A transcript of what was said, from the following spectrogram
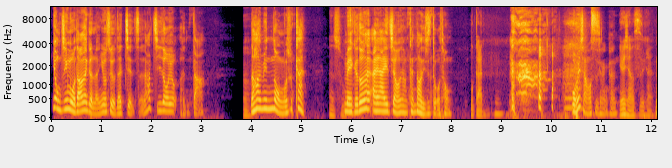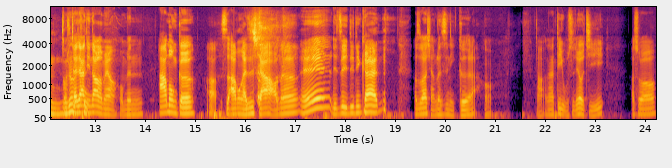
用筋膜刀那个人又是有在健身，他肌肉又很大，然后那边弄，我说干，每个都在哀哀叫，我想看到底是多痛，不敢，我会想要试试看看，你会想要试试看，嗯，我觉得大家听到了没有？我们阿梦哥。啊，是阿梦还是霞好呢？哎、欸，你自己听听看。他说他想认识你哥啦，哦，好，那第五十六集，他说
